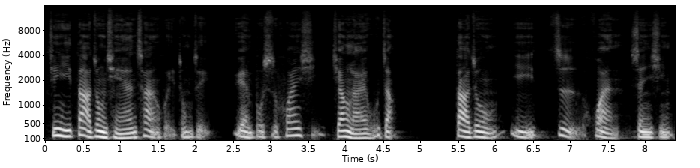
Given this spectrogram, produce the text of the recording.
今以大众前忏悔重罪。愿不失欢喜，将来无障。大众亦自患身心，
